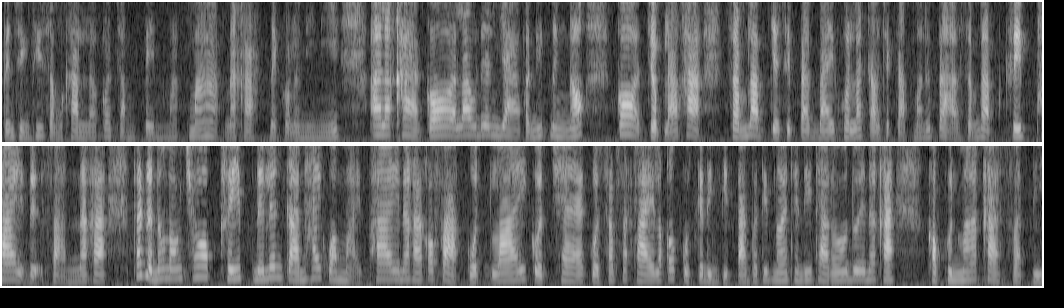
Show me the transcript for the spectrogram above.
เป็นสิ่งที่สำคัญแล้วก็จำเป็นมาก ๆนะคะ ในกรณีนี้เอาละค่ะก็เล่าเรื่องยาวกันนิดนึงเนาะก็จบแล้วค่ะสำหรับ 78 ใบคนรักเก่าจะกลับมาหรือเปล่าสำหรับคลิปไพ่เดอะซันนะคะ ถ้าเกิดน้องๆชอบคลิปในเรื่องการให้ความหมายไพ่นะคะ ก็ฝากกดไลค์กดแชร์กด Subscribe แล้วก็กดกระดิ่งติดตามกระติบน้อยเทนที่ทาโร่ด้วยนะคะ ขอบคุณมากค่ะ สวัสดี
